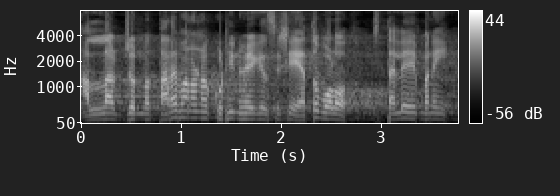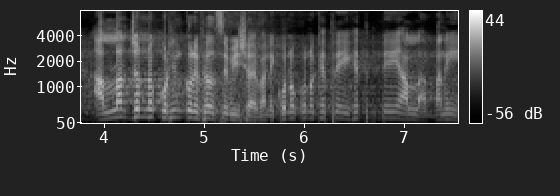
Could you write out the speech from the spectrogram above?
আল্লাহর জন্য তারে বানানো কঠিন হয়ে গেছে, সে এত বড়। তাহলে মানে আল্লাহর জন্য কঠিন করে ফেলছে বিষয়। মানে কোনো কোনো ক্ষেত্রে এই ক্ষেত্রে তিনি আল্লাহ মানে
